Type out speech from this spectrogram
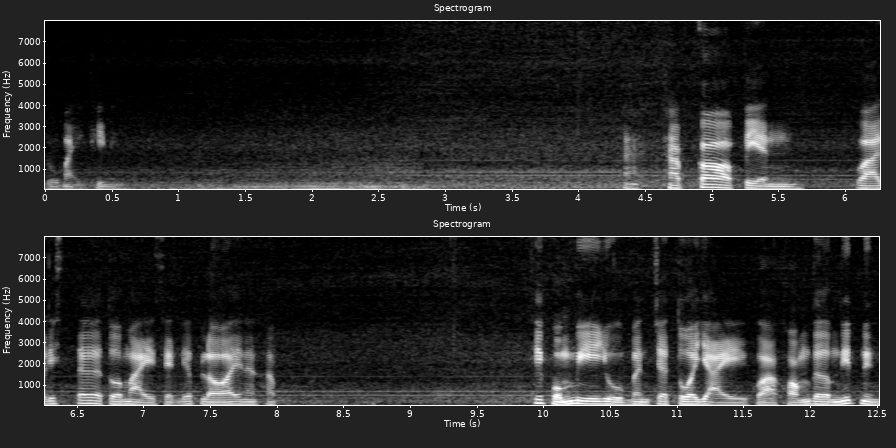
ดูใหม่อีกทีหนึ่งครับก็เปลี่ยนวาลิสเตอร์ตัวใหม่เสร็จเรียบร้อยนะครับ ที่ผมมีอยู่มันจะตัวใหญ่กว่าของเดิมนิดนึง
